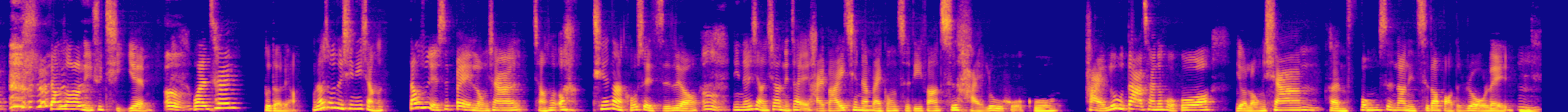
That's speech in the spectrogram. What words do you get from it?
当中，让你去体验嗯晚餐，不得了。我那时候的心里想，当初也是被龙虾想说，哇，天呐，口水直流。嗯你能想象你在海拔一千两百公尺的地方吃海陆火锅，海陆大餐的火锅有龙虾，嗯很丰盛，让你吃到饱的肉类，嗯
